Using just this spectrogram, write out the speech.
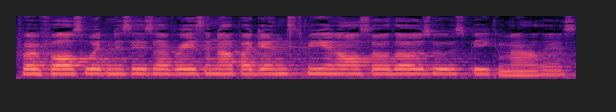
For false witnesses have risen up against me, and also those who speak malice.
